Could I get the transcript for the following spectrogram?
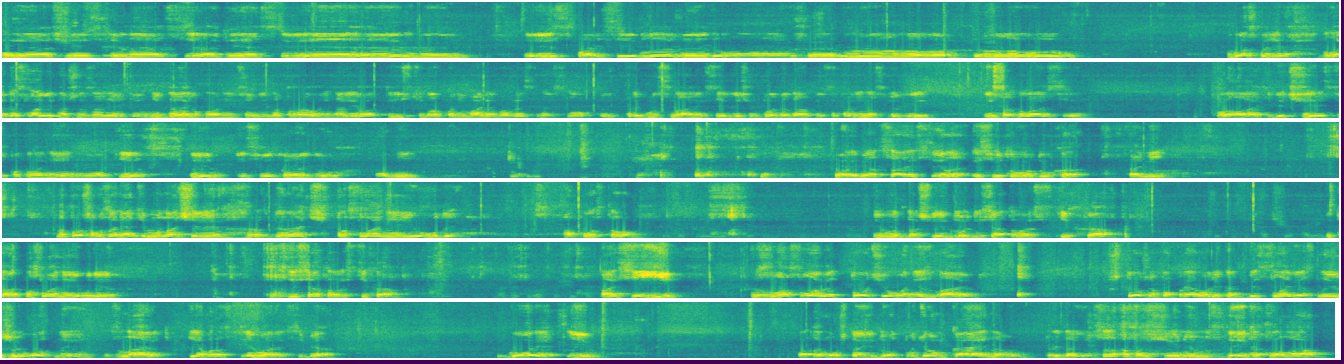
Очисти от всяких скверны, и спаси блажи души нашу. Господи, благослови наше занятие, не дай уклониться ни направо, ни налево от истинного понимания божественных слов Твоих. Прибудь с нами все вечер благодатный, сохрани нас в любви и согласии. Хвала Тебе, честь и поклонение, Отец, Сын и Святой Дух. Аминь. Во имя Отца и Сына и Святого Духа. Аминь. На прошлом занятии мы начали разбирать послание Иуды апостолам. И вот дошли до 10 стиха. Итак, послание Иуды с 10 стиха. А злословят то, чего не знают. Что же по природе, как бессловесные животные, знают, тем расклевают себя. Горе им, потому что идут путем Каиновым, предаются обольщению мзды, как Валаам,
